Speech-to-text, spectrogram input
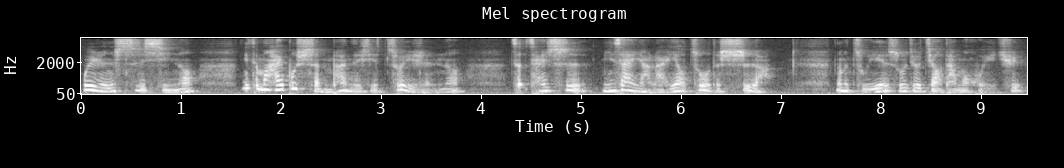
为人施洗呢？你怎么还不审判这些罪人呢？这才是弥赛亚来要做的事啊！”那么主耶稣就叫他们回去，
